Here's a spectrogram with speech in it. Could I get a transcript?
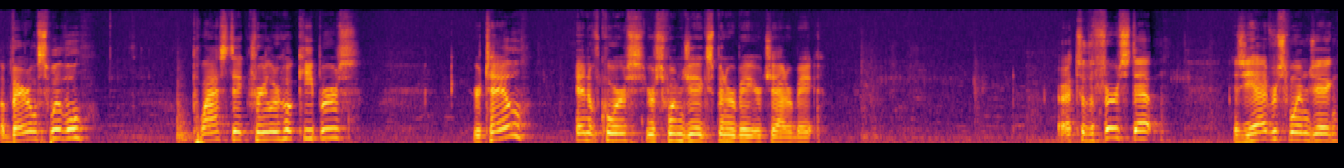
a barrel swivel, plastic trailer hook keepers, your tail, and of course your swim jig, spinner bait, or chatter bait. Alright, so the first step is you have your swim jig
